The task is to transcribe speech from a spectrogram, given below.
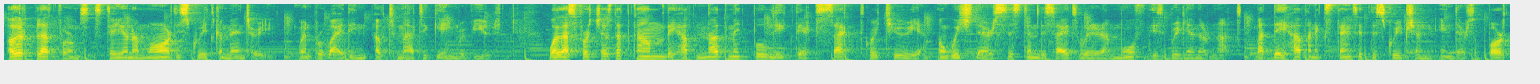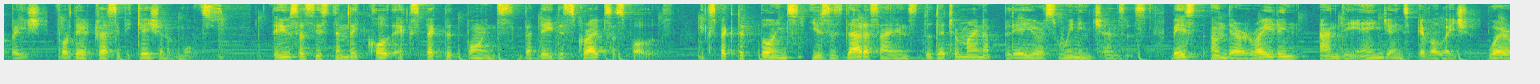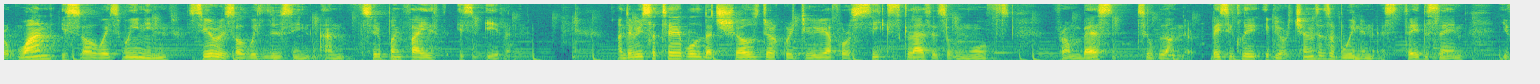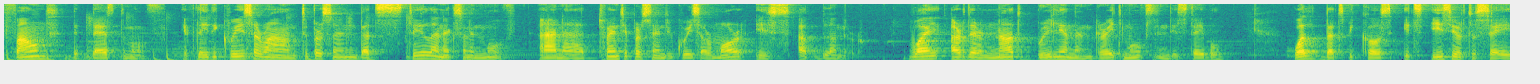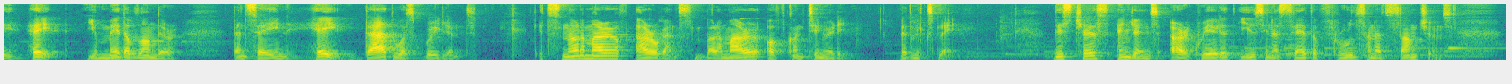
Other platforms stay on a more discreet commentary when providing automatic game reviews. While as for chess.com, they have not made public the exact criteria on which their system decides whether a move is brilliant or not, but they have an extensive description in their support page for their classification of moves. They use a system they call expected points that they describe as follows. Expected points uses data science to determine a player's winning chances based on their rating and the engine's evaluation, where 1 is always winning, 0 is always losing, and 0.5 is even. And there is a table that shows their criteria for 6 classes of moves from best to blunder. Basically, if your chances of winning stay the same, you found the best move. If they decrease around 2%, that's still an excellent move and a 20% decrease or more is a blunder. Why are there not brilliant and great moves in this table? Well, that's because it's easier to say, hey, you made a blunder, than saying, hey, that was brilliant. It's not a matter of arrogance, but a matter of continuity. Let me explain. These chess engines are created using a set of rules and assumptions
